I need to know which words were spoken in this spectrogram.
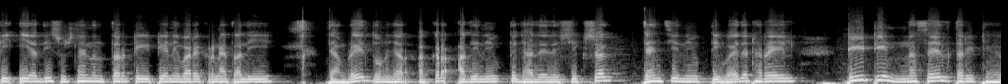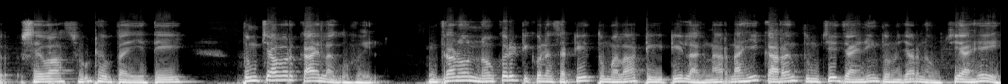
टी ई अधिसूचनेनंतर टी ई टी अनिवार्य करण्यात आली. त्यामुळे दोन हजार अकरा आधी नियुक्त झालेले शिक्षक त्यांची नियुक्ती वैध ठरेल. टी टी नसेल तरी ठेव सेवा सुरू ठेवता येते. तुमच्यावर काय लागू होईल? मित्रांनो नोकरी टिकवण्यासाठी तुम्हाला टी टी लागणार नाही कारण तुमची जॉईनिंग दोन हजार नऊची आहे.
